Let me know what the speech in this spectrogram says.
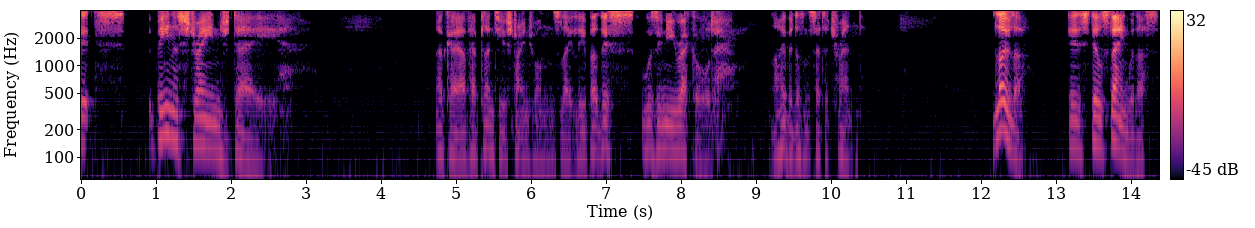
It's been a strange day. Okay, I've had plenty of strange ones lately, but this was a new record. I hope it doesn't set a trend. Lola is still staying with us.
